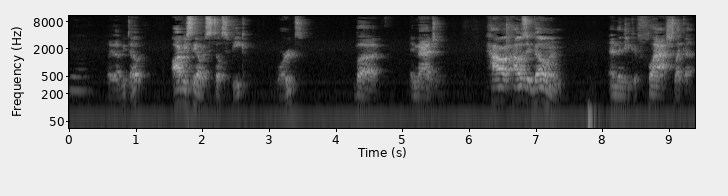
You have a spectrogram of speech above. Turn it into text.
Yeah. like that'd be dope. Obviously, I would still speak words, but imagine how how's it going, and then you could flash like a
